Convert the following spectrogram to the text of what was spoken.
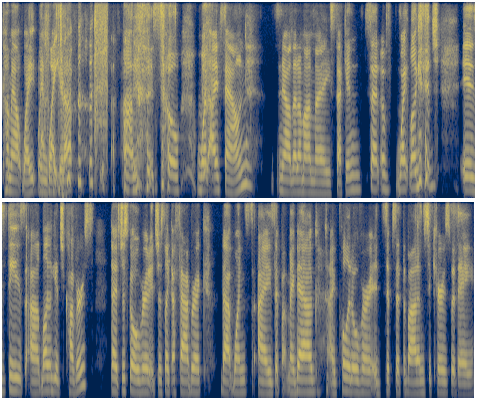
come out white when you white. pick it up. um, so what I found now that I'm on my second set of white luggage is these uh, luggage covers that just go over it. It's just like a fabric that once I zip up my bag, I pull it over, it zips at the bottom, secures with a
